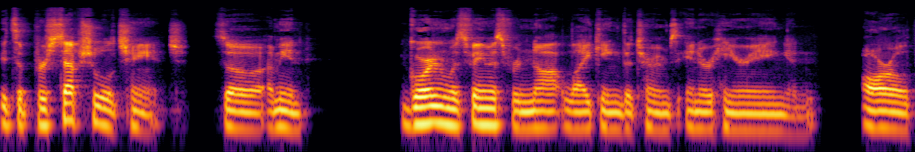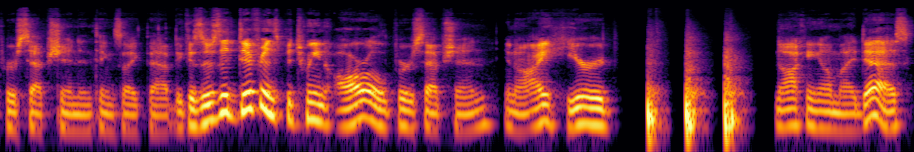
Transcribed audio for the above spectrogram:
it's a perceptual change. So, I mean, Gordon was famous for not liking the terms inner hearing and aural perception and things like that because there's a difference between aural perception. You know, I hear knocking on my desk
